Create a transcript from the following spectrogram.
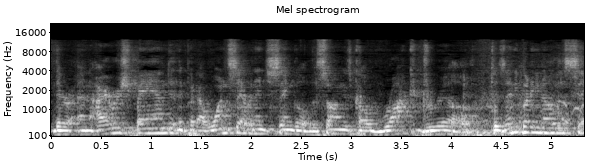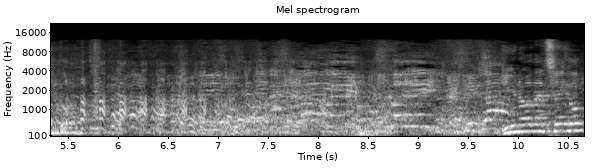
They're an Irish band, and they put out one seven-inch single. The song is called Rock Drill. Does anybody know this single? Know that single?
